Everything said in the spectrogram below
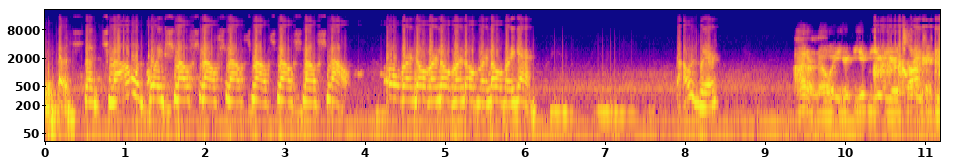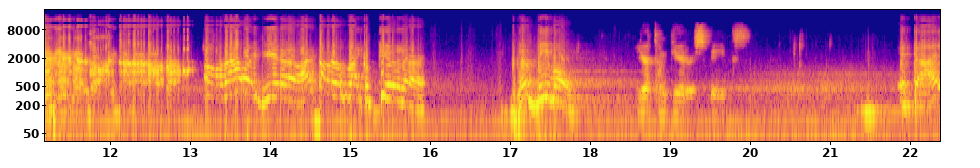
that said smell was going smell, smell, smell, smell, smell, smell, smell. Over and over and over and over and over again. That was weird. I don't know what you're, you, you, you're talking about. Oh, that was you. I thought it was my computer. You're Beeble. Your computer speaks. It does?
